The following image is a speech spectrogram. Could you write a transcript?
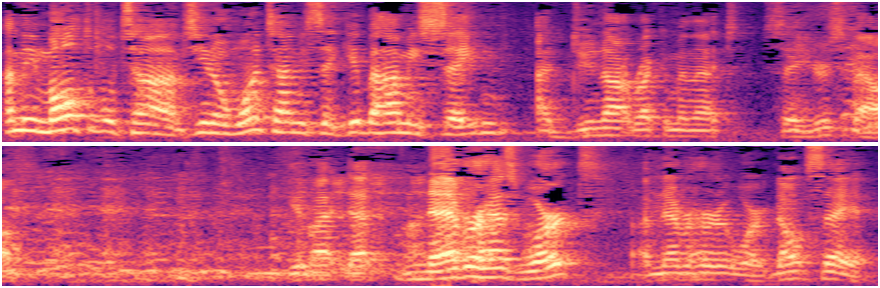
I mean, multiple times. You know, one time he said, Get behind me, Satan. I do not recommend that to say to your spouse. Get My, that never has worked. I've never heard it work. Don't say it.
